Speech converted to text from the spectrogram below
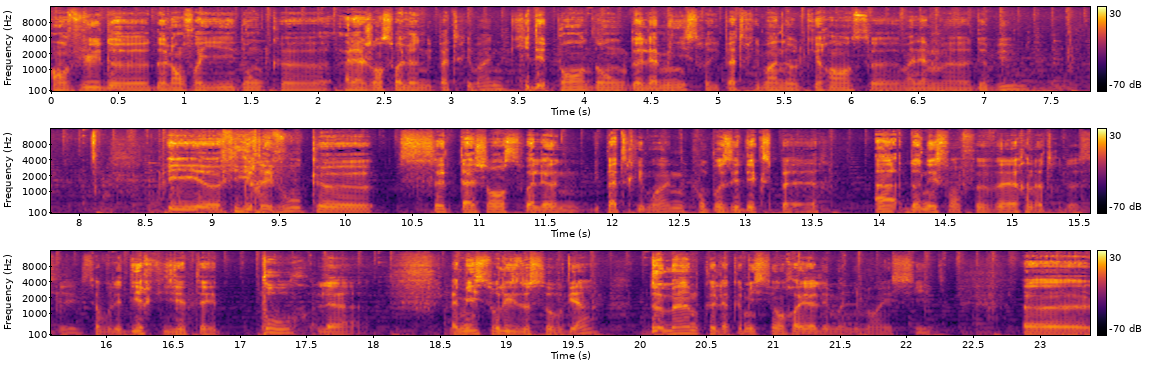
en vue de, de l'envoyer donc euh, à l'agence wallonne du patrimoine, qui dépend donc de la ministre du patrimoine, en l'occurrence euh, Madame euh, Debulle. Et figurez-vous que cette agence wallonne du patrimoine, composée d'experts, a donné son feu vert à notre dossier. Ça voulait dire qu'ils étaient pour la, la mise sur liste de sauvegarde, de même que la commission royale des monuments et sites. Euh,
